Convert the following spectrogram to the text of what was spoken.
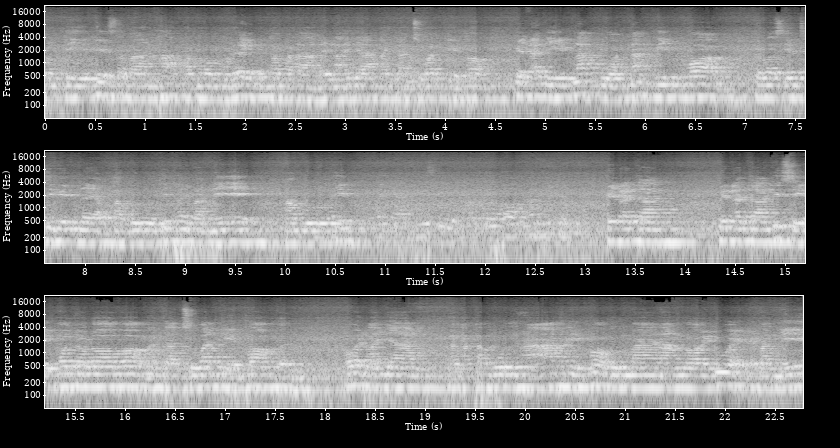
มนตรีเทศบาลท่าตุพนมได้เป็นธรรมดาในหลายๆอย่างอาจารย์ชวัตเกตทองเป็นอดีตนักบวชนักบินพ่อแต่ว่าเสียชีวิตแล้วทำบุญอุทิศให้วันนี้ทำบุญอุทิศเป็นอาจารย์ เป็นอาจารย์พิเศษมจรพ่ออาจารย์สุวรรณเกียรติพ่อเพิ่นเพราะว่าหลายอย่างนะครับทำบุญหาให้พ่อบุญมานางลอยด้วยในวันนี้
